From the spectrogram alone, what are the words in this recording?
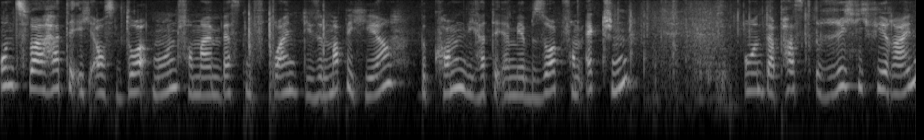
Und zwar hatte ich aus Dortmund von meinem besten Freund diese Mappe hier bekommen. Die hatte er mir besorgt vom Action. Und da passt richtig viel rein.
